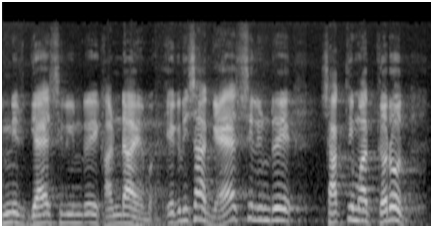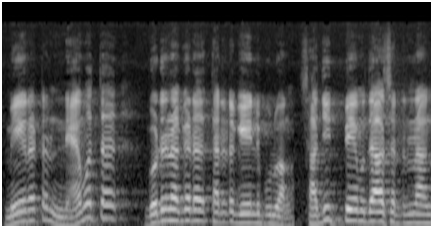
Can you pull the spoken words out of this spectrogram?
ඉන්නේ ගෑස් සිලින්ඩරේ කණ්ඩායම. ඒක නිසා ගෑස් සිලින්ඩරේ ශක්තිමත් කරොත් මේ රට නැවත ගොඩනගන තැනට ගේන්න පුළුවන්. සජිත් ප්‍රේමදාසට නම්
